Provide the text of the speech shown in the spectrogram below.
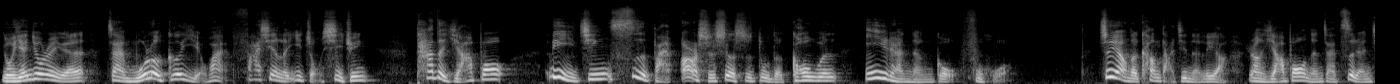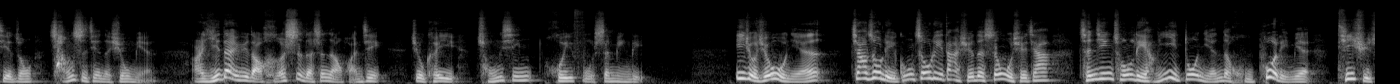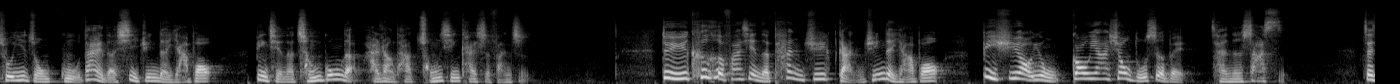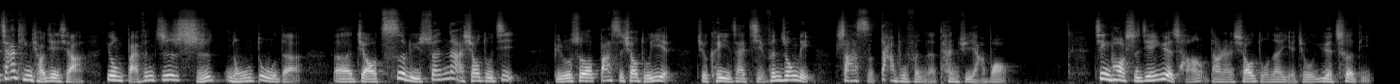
有研究人员在摩洛哥野外发现了一种细菌，它的芽孢历经四百二十摄氏度的高温依然能够复活。这样的抗打击能力啊，让芽孢能在自然界中长时间的休眠，而一旦遇到合适的生长环境，就可以重新恢复生命力。一九九五年，加州理工州立大学的生物学家曾经从两亿多年的琥珀里面提取出一种古代的细菌的芽孢，并且呢，成功的还让它重新开始繁殖。对于科赫发现的炭疽杆菌的芽孢，必须要用高压消毒设备才能杀死。在家庭条件下，用百分之十浓度的呃叫次氯酸钠消毒剂。比如说巴氏消毒液就可以在几分钟里杀死大部分的炭疽芽孢，浸泡时间越长，当然消毒呢也就越彻底。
